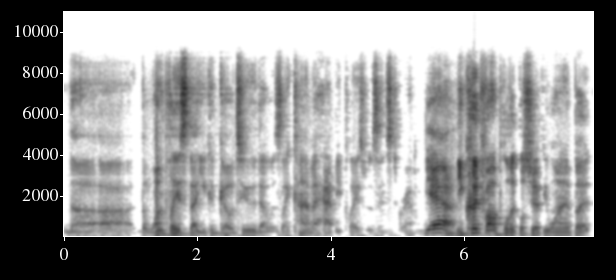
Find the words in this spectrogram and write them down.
the uh the one place that you could go to that was like kind of a happy place was Instagram. Yeah. You could follow political shit if you wanted, but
